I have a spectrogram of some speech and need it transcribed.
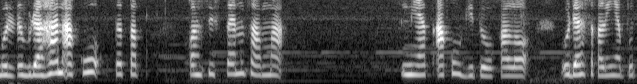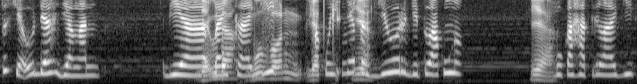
mudah-mudahan aku tetap konsisten sama niat aku gitu kalau udah sekalinya putus ya udah jangan dia Ya udah, baik lagi move on, lihat aku iya. tergiur gitu aku nge Ya. buka hati lagi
